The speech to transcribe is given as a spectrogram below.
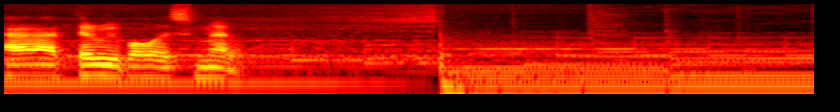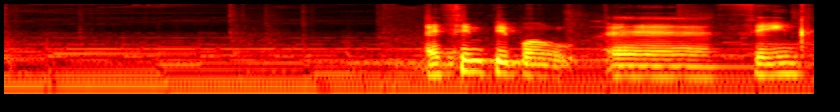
have a terrible smell. I think people uh, think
